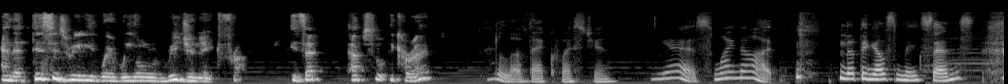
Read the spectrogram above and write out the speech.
and that this is really where we all originate from. Is that absolutely correct? I love that question. Yes, why not? Nothing else makes sense.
